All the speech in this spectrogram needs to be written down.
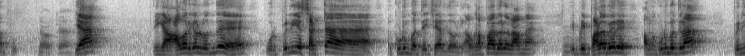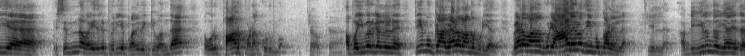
தப்பு. ஓகே. ஏன்? நீங்கள் அவர்கள் வந்து ஒரு பெரிய சட்ட குடும்பத்தை சேர்ந்தவர்கள். அவங்க அப்பா பேர் ராம இப்படி பல பேர் அவங்க குடும்பத்தில் பெரிய சின்ன வயதில் பெரிய பதவிக்கு வந்த ஒரு பார்ப்பன குடும்பம். ஓகே. அப்போ இவர்கள் திமுக வேலை வாங்க முடியாது. வேலை வாங்கக்கூடிய ஆளுகளும் திமுக இல்லை. இல்லை. அப்படி இருந்தும் ஏன் இதை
